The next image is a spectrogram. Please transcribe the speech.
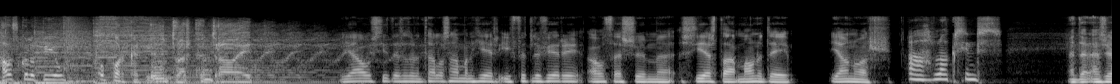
háskólabíó og borgarbíó. Útvarp 101. Já, síðan þátturum tala saman hér í fullu fjöri á þessum eh, síðasta mánudegi januar. Ah, loksins. En þessu,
